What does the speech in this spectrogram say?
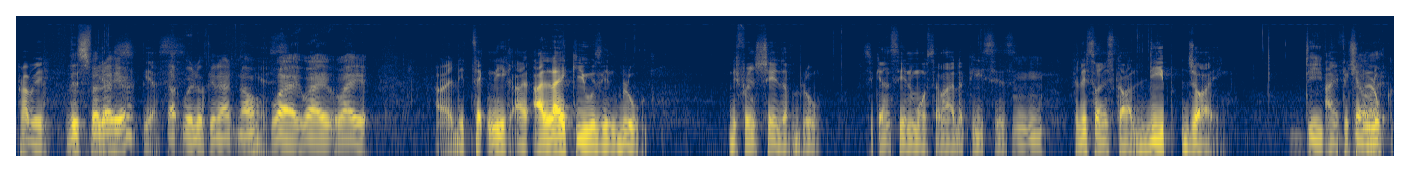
probably. This fella Yes, here? yes. That we're looking at now? Yes. Why, why, why? All right, the technique, I, I like using blue, different shades of blue. As you can see in most of my other pieces. Mm-hmm. So this one is called Deep Joy. Deep And if you joy. can look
